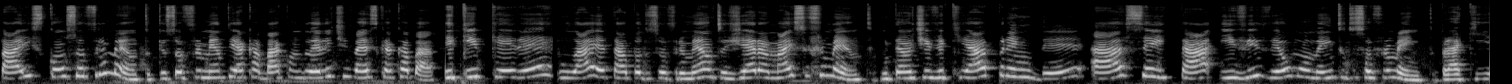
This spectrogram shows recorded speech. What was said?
paz com o sofrimento, que o sofrimento ia acabar quando ele tivesse que acabar. E que querer pular a etapa do sofrimento gera mais sofrimento. Então eu tive que aprender a aceitar e viver o momento do sofrimento para que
